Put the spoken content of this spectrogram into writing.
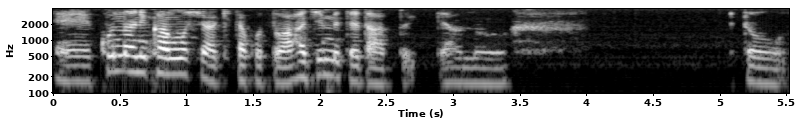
えー、こんなに看護師が来たことは初めてだと言って、あの、えっと、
